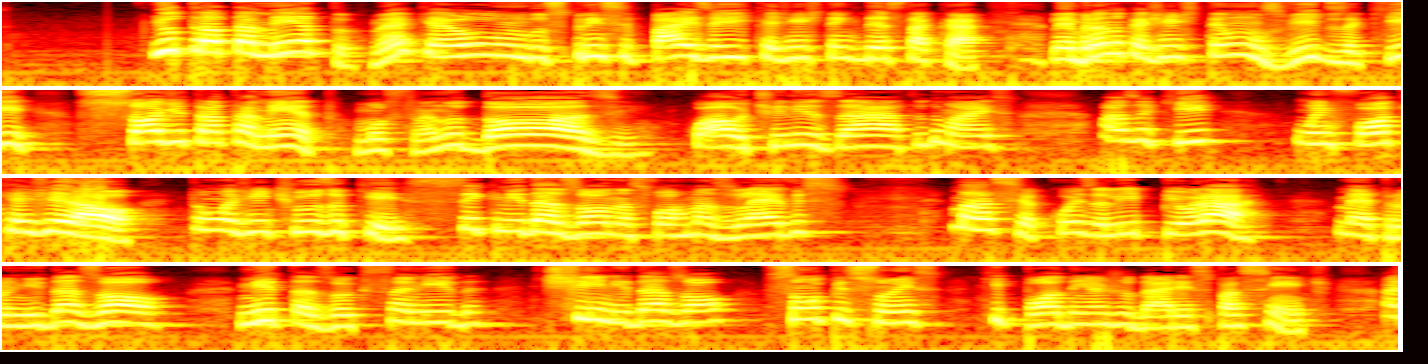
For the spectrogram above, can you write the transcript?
E o tratamento, né, que é um dos principais aí que a gente tem que destacar. Lembrando que a gente tem uns vídeos aqui só de tratamento, mostrando dose, qual utilizar, tudo mais. Mas aqui o enfoque é geral. Então a gente usa o que? Secnidazol nas formas leves, mas se a coisa ali piorar, metronidazol, nitazoxanida, tinidazol são opções que podem ajudar esse paciente. A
